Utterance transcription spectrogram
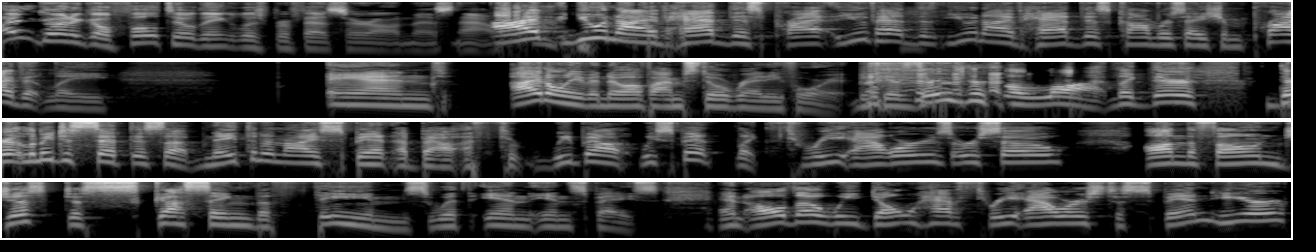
I'm going to go full tilt English professor on this now. I've you and I have had this pri- you've had this, you and I have had this conversation privately and I don't even know if I'm still ready for it because there's just a lot. Like there, there. Let me just set this up. Nathan and I spent about a th- we about we spent like three hours or so on the phone just discussing the themes within in space. And although we don't have three hours to spend here,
